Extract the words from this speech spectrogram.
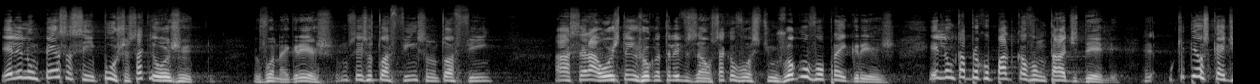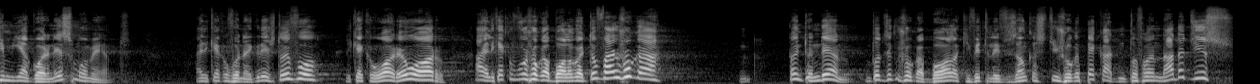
Ele não pensa assim, puxa, sabe que hoje eu vou na igreja? Não sei se eu estou afim, se eu não estou afim. Ah, será hoje tem jogo na televisão? Será que eu vou assistir o jogo ou vou para a igreja? Ele não está preocupado com a vontade dele. O que Deus quer de mim agora, nesse momento? Ah, ele quer que eu vou na igreja? Então eu vou. Ele quer que eu oro? Eu oro. Ah, ele quer que eu vou jogar bola agora? Então vai jogar. Estão entendendo? Não estou dizendo que jogar bola, que ver televisão, que assistir jogo é pecado. Não estou falando nada disso.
